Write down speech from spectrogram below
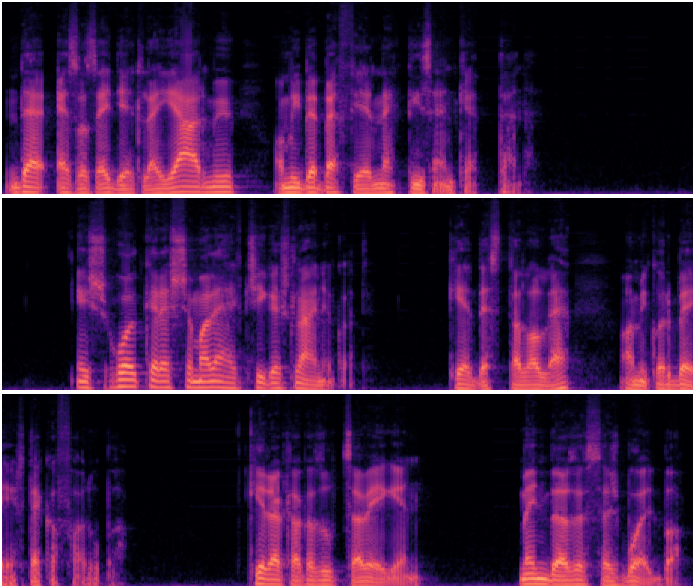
de ez az egyetlen jármű, amibe beférnek tizenketten. És hol keressem a lehetséges lányokat? Kérdezte Lale, amikor beértek a faluba. Kiraklak az utca végén. Menj be az összes boltba.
